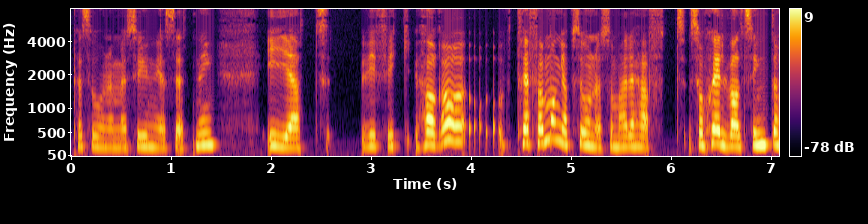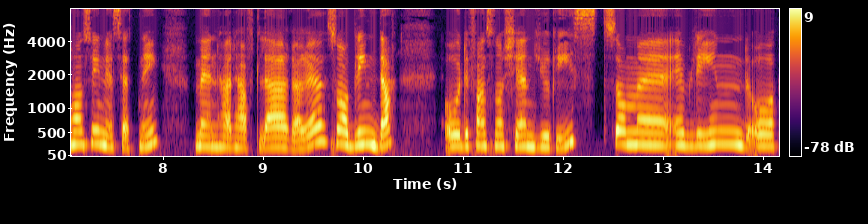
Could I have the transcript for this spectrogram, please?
personer med synnedsättning i att vi fick höra, träffa många personer som hade haft, som själva alltså inte har en synnedsättning, men hade haft lärare som var blinda. Och det fanns någon känd jurist som eh, är blind och,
